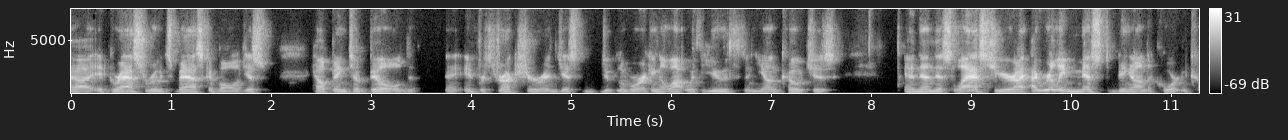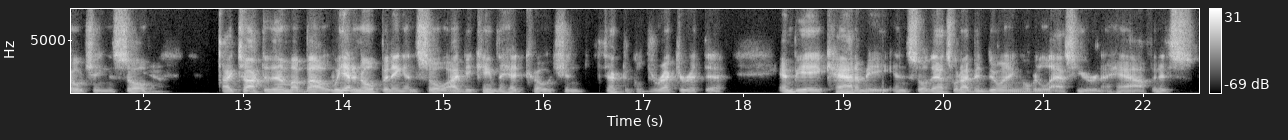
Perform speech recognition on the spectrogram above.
uh, at grassroots basketball, just helping to build infrastructure and just do, working a lot with youth and young coaches. And then this last year, I, I really missed being on the court and coaching. So yeah. I talked to them about we had an opening, and so I became the head coach and technical director at the NBA Academy, and so that's what I've been doing over the last year and a half, and it's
